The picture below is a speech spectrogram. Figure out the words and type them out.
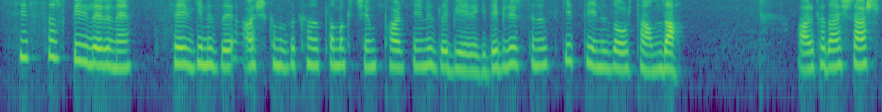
Siz sırf birilerine sevginizi, aşkınızı kanıtlamak için partnerinizle bir yere gidebilirsiniz. Gittiğiniz ortamda arkadaşlar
